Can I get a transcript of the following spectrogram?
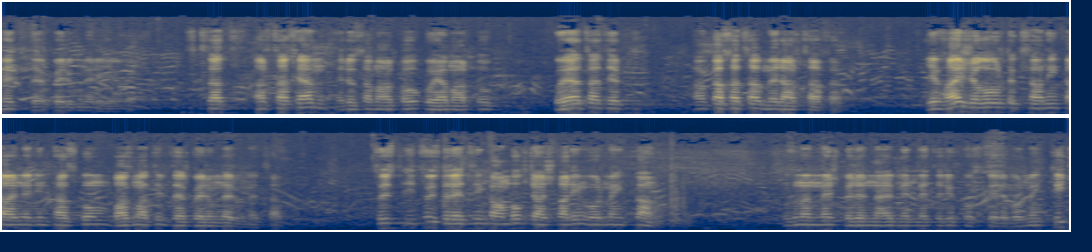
մեծ ձեռքբերումներ է եղել։ Սկսած Արցախյան հերոսամարտով, գոյամարտով, գոյացած երբ անկախացավ մեր Արցախը։ Եվ հայ ժողովուրդը 25 տարիների ընթացքում բազմաթիվ ձեռքբերումներ ունեցավ։ Ցույց ցույց դրեցինք ամբողջ աշխարհին, որ մենք կանք։ Ուզում եմ մեջ բերել նաև մեր մեծերի խոսքերը, որ մենք քիչ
